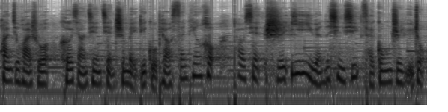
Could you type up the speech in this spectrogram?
换句话说，何享健减持美的股票三天后套现十一亿元的信息才公之于众，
